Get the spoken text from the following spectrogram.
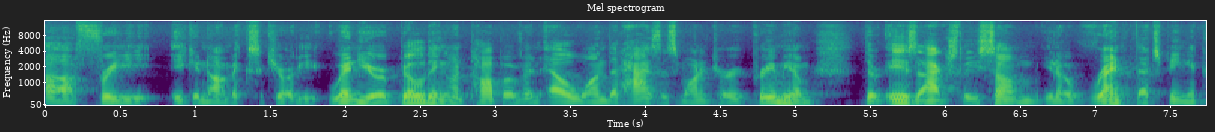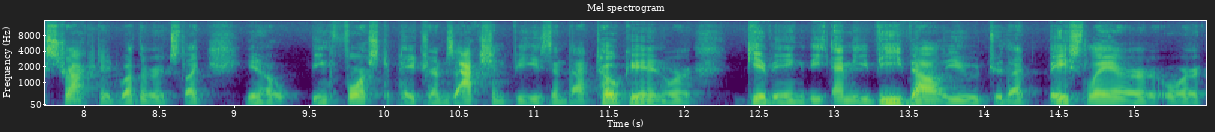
uh, free economic security. When you're building on top of an L1 that has this monetary premium, there is actually some, you know, rent that's being extracted, whether it's like, you know, being forced to pay transaction fees in that token or giving the MEV value to that base layer, or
